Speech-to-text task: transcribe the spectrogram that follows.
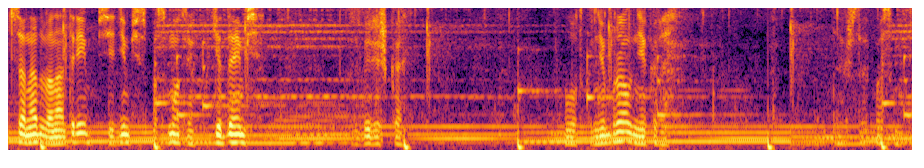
Часа на два, на три. Сидим, сейчас посмотрим. Кидаемся с бережка. Лодку не брал, некогда. Так что посмотрим.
